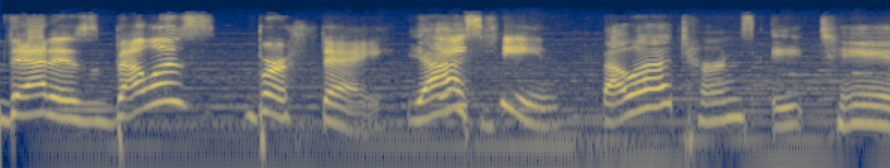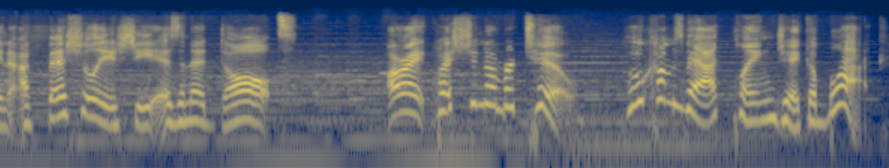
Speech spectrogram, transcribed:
That is Bella's birthday. Yes, 18. Bella turns 18. Officially, she is an adult. All right, question number two Who comes back playing Jacob Black?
